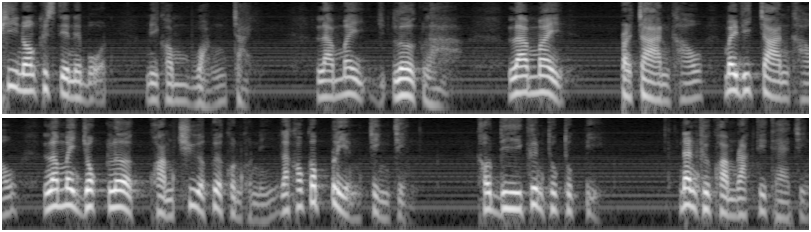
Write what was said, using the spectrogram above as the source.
พี่น้องคริสเตียนในโบสถ์มีความหวังใจ และไม่เลิกลา และไม่ประจานเขา ไม่วิจารณ์เขา และไม่ยกเลิกความเชื่อเพื่อคนคนนี้ แล้วเขาก็เปลี่ยนจริง ๆ เขาดีขึ้นทุกๆปี นั่นคือความรักที่แท้จริง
